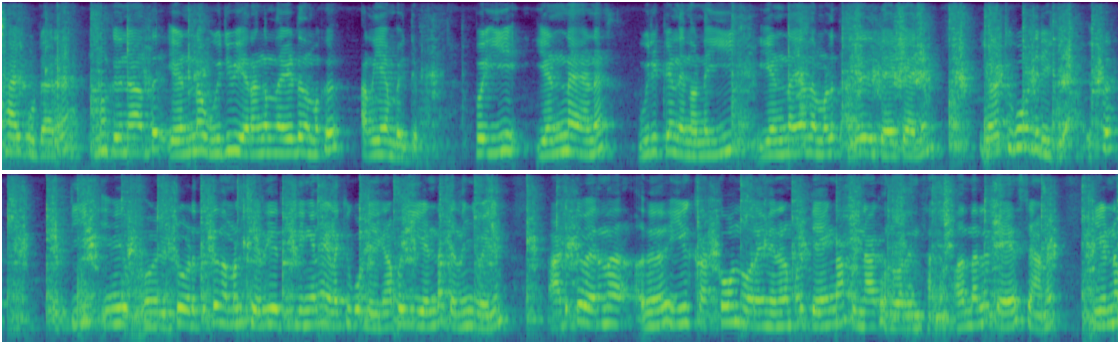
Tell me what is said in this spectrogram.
ഹായ് കൂട്ടുകാരെ നമുക്ക് ഇതിനകത്ത് എണ്ണ ഉരുവി ഇറങ്ങുന്നതായിട്ട് നമുക്ക് അറിയാൻ പറ്റും. അപ്പോൾ ഈ എണ്ണയാണ് പറഞ്ഞാൽ ഈ എണ്ണയെ നമ്മൾ തലയിൽ തേക്കാനും ഇളക്കിക്കൊണ്ടിരിക്കുക. ഇത് തീ ഇട്ട് കൊടുത്തിട്ട് നമ്മൾ ചെറിയ തീയിൽ ഇങ്ങനെ ഇളക്കിക്കൊണ്ടിരിക്കണം. അപ്പോൾ ഈ എണ്ണ തെളിഞ്ഞു വരും. അടുത്ത് വരുന്ന ഈ കക്കോ എന്ന് പറയുന്നതിന് നമ്മൾ തേങ്ങാ പിണ്ണാക്ക് എന്ന് പറയുന്ന സാധനം. അത് നല്ല ടേസ്റ്റാണ് ഈ എണ്ണ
